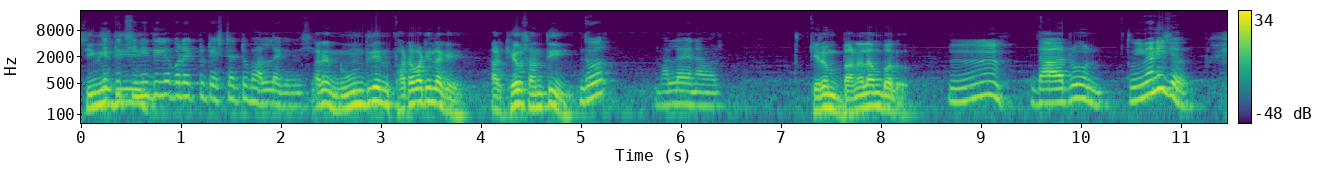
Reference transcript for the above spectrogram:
চিনি একটু দিয়ে চিনি দিলে পরে একটু টেস্টটা একটু ভালো লাগে বেশি। আরে নুন দিলে ফাটাফাটি লাগে। আর খেয়েও শান্তি। ধর ভালো লাগে না আমার। কিরম বানালাম বলো। হুম দারুণ। তুমি বানিয়েছো?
